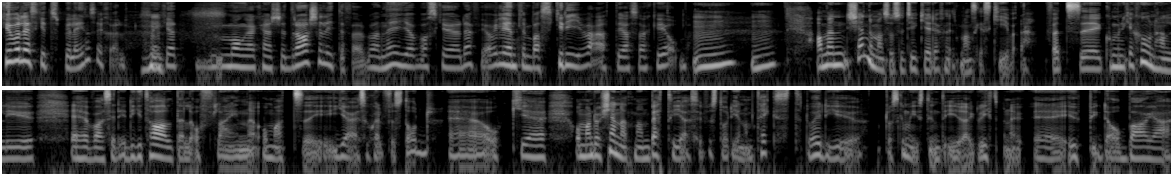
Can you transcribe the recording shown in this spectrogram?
Kan vara läskigt att spela in sig själv. Jag att många kanske drar sig lite för, bara, nej vad ska jag göra där för? Jag vill egentligen bara skriva att jag söker jobb. Mm. Mm. Ja men känner man så så tycker jag definitivt att man ska skriva det. För att eh, kommunikation handlar ju, eh, vare sig det är digitalt eller offline, om att eh, göra sig själv förstådd. Eh, och eh, om man då känner att man bättre gör sig förstådd genom text, då är det ju, då ska man just inte i algoritmerna eh, uppbyggda och bara ja,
